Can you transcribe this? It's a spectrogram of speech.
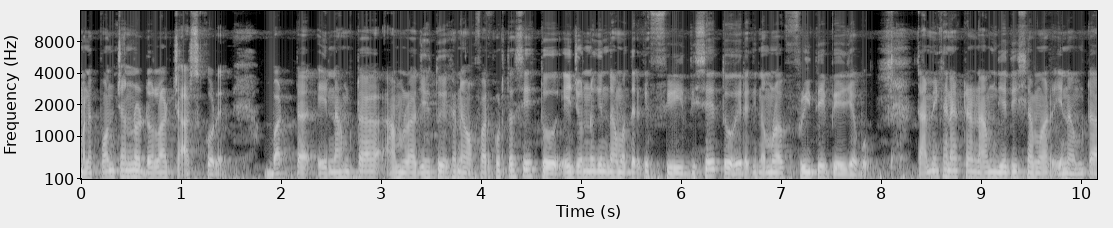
মানে পঞ্চান্ন ডলার চার্জ করে। বাট এই নামটা আমরা যেহেতু এখানে অফার করতেছি, তো এই জন্য কিন্তু আমাদেরকে ফ্রি দিছে, তো এটা কিন্তু আমরা ফ্রিতে পেয়ে যাব। তো আমি এখানে একটা নাম দিয়ে দিচ্ছি আমার, এই নামটা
